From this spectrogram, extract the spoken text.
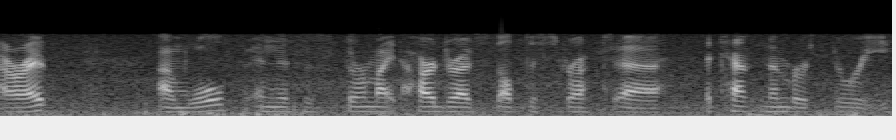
Alright, I'm Wolf, and this is Thermite hard drive self-destruct uh, attempt number three.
